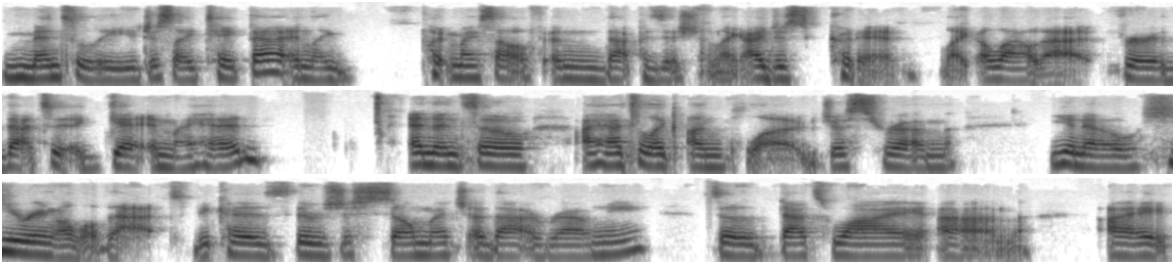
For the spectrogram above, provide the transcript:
mentally just like take that and like put myself in that position. Like i just couldn't like allow that for that to get in my head. And then so i had to like unplug just from you know hearing all of that because there was just so much of that around me. So that's why um, i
